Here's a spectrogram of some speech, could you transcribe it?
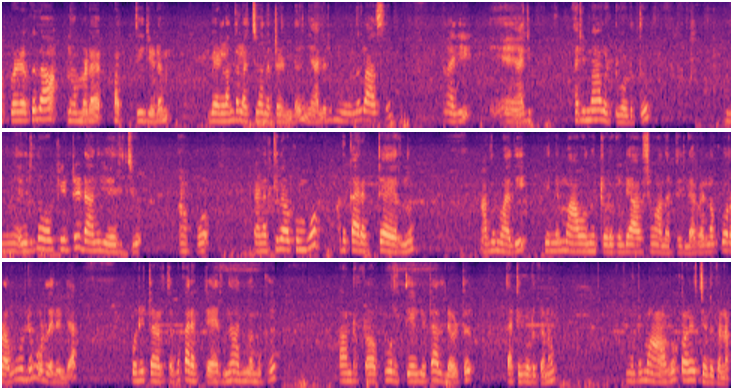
അപ്പോഴൊക്കെ ഇതാ നമ്മുടെ പത്തിരിയുടെ വെള്ളം തിളച്ച് വന്നിട്ടുണ്ട്. ഞാനൊരു മൂന്ന് ഗ്ലാസ് അരി അരി അരിമാവ് ഇട്ട് കൊടുത്തു. എന്നിട്ട് നോക്കിയിട്ട് ഇടാമെന്ന് വിചാരിച്ചു. അപ്പോൾ ഇളക്കി നോക്കുമ്പോൾ അത് കറക്റ്റായിരുന്നു അത് മതി. പിന്നെ മാവൊന്നും ഇട്ട് കൊടുക്കേണ്ട ആവശ്യം വന്നിട്ടില്ല. വെള്ളം കുറവുമില്ല കൂടുതലില്ല. പൊടി ഇട്ട് കൊടുത്തപ്പോൾ കറക്റ്റായിരുന്നു അത് നമുക്ക് കൗണ്ടർ ടോപ്പ് വൃത്തിയാക്കിയിട്ട് അതിലോട്ട് തട്ടി കൊടുക്കണം. എന്നിട്ട് മാവ് കുഴച്ചെടുക്കണം.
